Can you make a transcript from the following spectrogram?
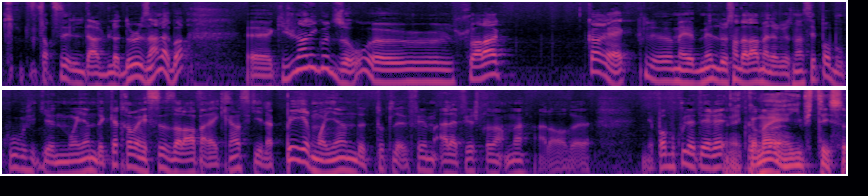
qui est sorti dans, il y a deux ans là-bas, euh, qui joue dans les Guzzo. Euh, ça a l'air correct, mais 1200 dollars malheureusement, c'est pas beaucoup. Il y a une moyenne de 86 dollars par écran, ce qui est la pire moyenne de tout le film à l'affiche présentement. Alors, euh, il n'y a pas beaucoup d'intérêt. Comment euh, éviter ça?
